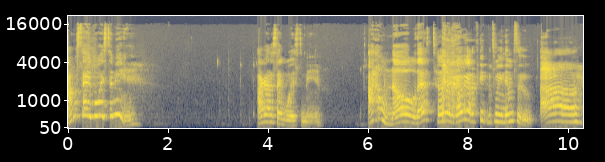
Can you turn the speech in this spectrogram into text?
I'm gonna say Boyz II Men. I gotta say Boyz II Men. I don't know. That's tough. Why we gotta pick between them two? Ah,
